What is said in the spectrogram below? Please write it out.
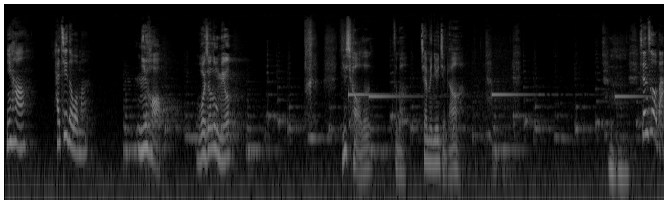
你好，还记得我吗？你好，我叫陆明。你小子怎么见美女紧张啊？先坐吧。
